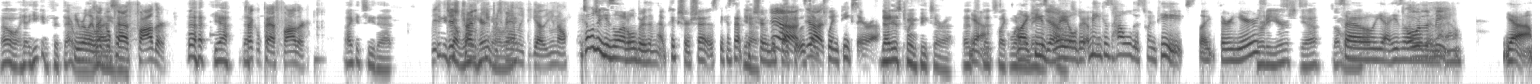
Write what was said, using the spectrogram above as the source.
Oh, yeah, he can fit that. He role really was. Psychopath father. yeah, that- Psychopath father. I could see that. think he's Just got trying to hair keep his now, right? family together, you know. I told you he's a lot older than that picture shows because that Yeah. picture looked Yeah, like it was yeah. like Twin Peaks era. That is Twin Peaks era. That's, Yeah. that's like one Like of the main he's Yeah. way older. I mean, because how old is Twin Peaks? Like thirty years. thirty years. Yeah, something like So yeah, he's a Older older than than me. now. Yeah,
